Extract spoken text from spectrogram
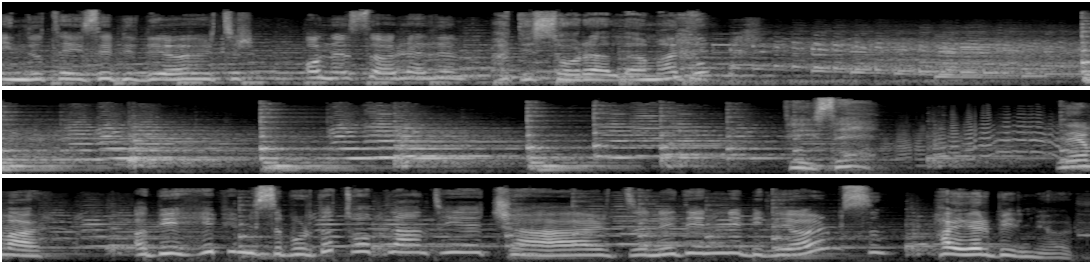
Indu teyze biliyordur. Ona soralım. Hadi soralım hadi. Teyze, Ne var? abi hepimizi burada toplantıya çağırdı. Nedenini biliyor musun? Hayır bilmiyorum.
